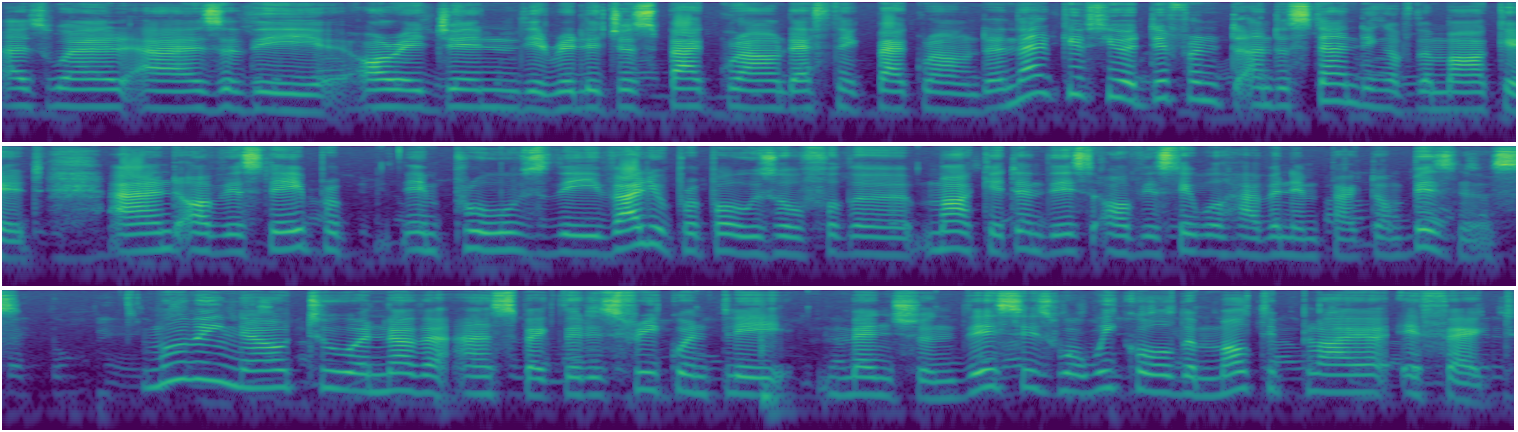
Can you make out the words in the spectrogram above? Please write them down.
as well as the origin, the religious background, ethnic background. And that gives you a different understanding of the market and obviously improves the value proposal for the market, and this obviously will have an impact on business. Moving now to another aspect that is frequently mentioned. This is what we call the multiplier effect.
